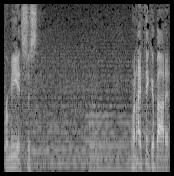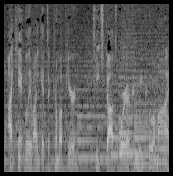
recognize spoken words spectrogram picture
For me, it's just, when I think about it, I can't believe I get to come up here and teach God's Word every week. Who am I?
